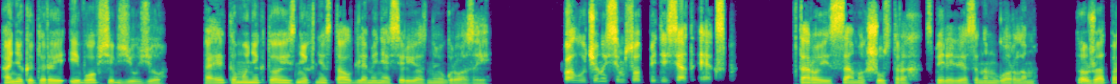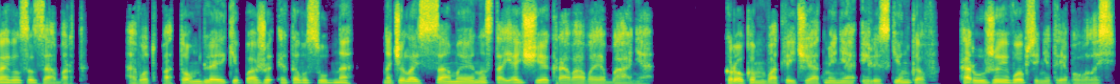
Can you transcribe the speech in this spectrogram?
а некоторые и вовсе в зюзю. поэтому никто из них не стал для меня серьезной угрозой. Получено 750 эксп. Второй из самых шустрых, с перерезанным горлом, тоже отправился за борт. А вот потом для экипажа этого судна началась самая настоящая кровавая баня. Крокам, в отличие от меня или скинков, оружие вовсе не требовалось.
